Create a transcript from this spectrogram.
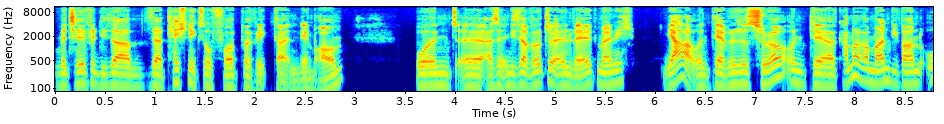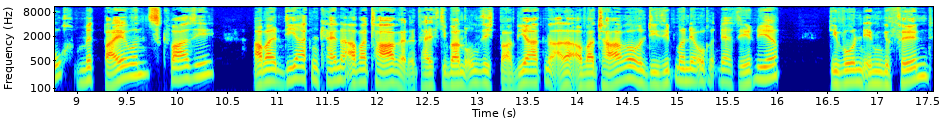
mit Hilfe dieser, dieser Technik so fortbewegt da in dem Raum. Und äh, also in dieser virtuellen Welt meine ich. Ja, und der Regisseur und der Kameramann, die waren auch mit bei uns quasi, aber die hatten keine Avatare. Das heißt, die waren unsichtbar. Wir hatten alle Avatare und die sieht man ja auch in der Serie. Die wurden eben gefilmt.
